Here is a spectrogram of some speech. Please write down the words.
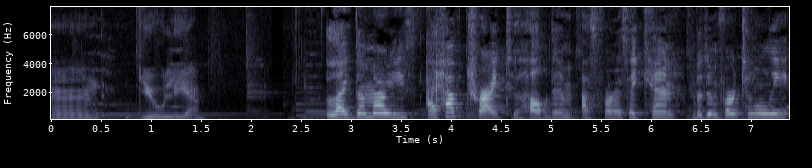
And Julia? Like Damaris, I have tried to help them as far as I can, but unfortunately,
